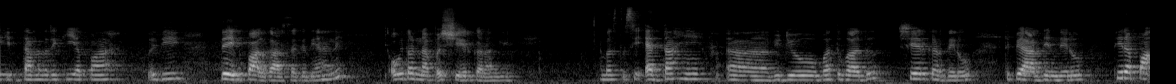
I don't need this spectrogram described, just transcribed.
ਕਿੱਦਾਂ ਮਤਲਬ ਕਿ ਆਪਾਂ ਇਹਦੀ ਦੇਖਭਾਲ ਕਰ ਸਕਦੇ ਹਾਂ ਹਨੇ ਉਹ ਵੀ ਤੁਹਾਡੇ ਨਾਲ ਆਪਾਂ ਸ਼ੇਅਰ ਕਰਾਂਗੇ। ਬਸ ਤੁਸੀਂ ਐਦਾਂ ਹੀ ਵੀਡੀਓ ਵੱਧ ਤੋਂ ਵੱਧ ਸ਼ੇਅਰ ਕਰਦੇ ਰਹੋ ਤੇ ਪਿਆਰ ਦਿੰਦੇ ਰਹੋ। ਫਿਰ ਆਪਾਂ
